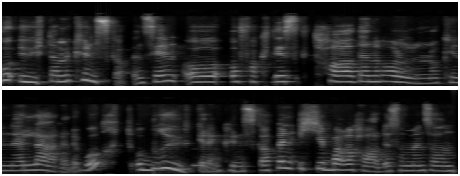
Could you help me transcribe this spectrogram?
gå ut der med kunnskapen sin og, og faktisk ta den rollen og kunne lære det bort. Og bruke den kunnskapen. Ikke bare ha det som en sånn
